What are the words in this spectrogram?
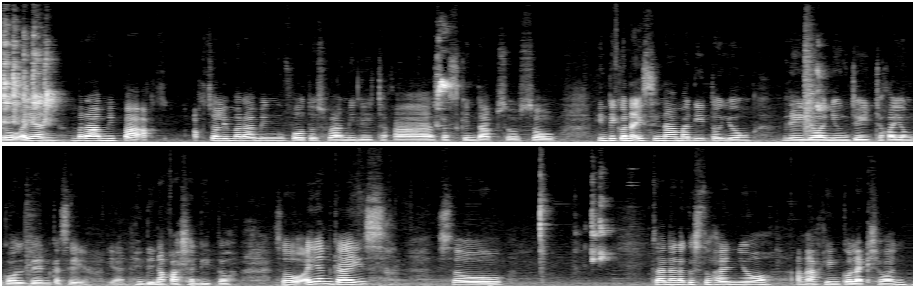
So, ayan. Marami pa. Actually, maraming photos family tsaka sa Scindapsus. So, hindi ko na isinama dito yung neon, yung jade, tsaka yung golden kasi, ayan, hindi na kasya dito. So, ayan guys. So, sana nagustuhan nyo ang aking collection.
